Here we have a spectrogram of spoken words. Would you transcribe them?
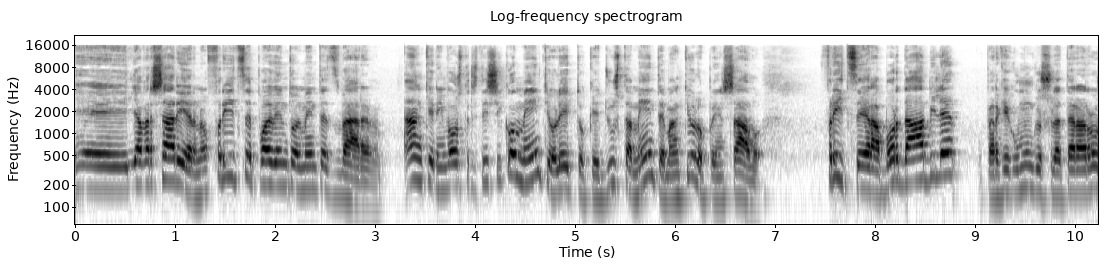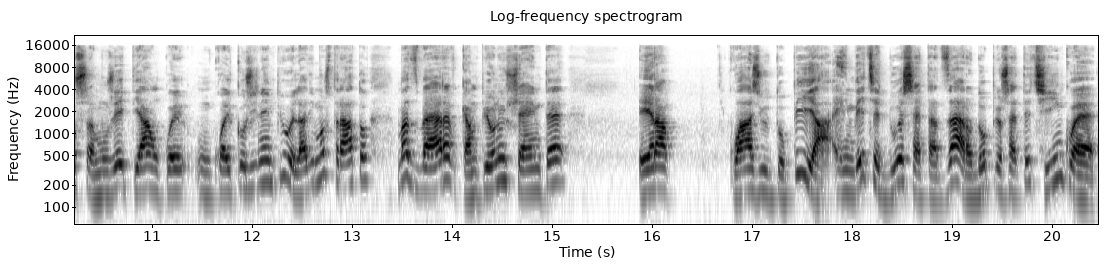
e gli avversari erano Fritz e poi eventualmente Zverev. Anche nei vostri stessi commenti ho letto che giustamente, ma anch'io lo pensavo, Fritz era abbordabile perché comunque sulla terra rossa Musetti ha un, que- un qualcosina in più e l'ha dimostrato, ma Zverev, campione uscente, era quasi utopia e invece 2-7-0, doppio 7-5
